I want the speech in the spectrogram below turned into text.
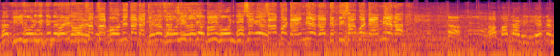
ਮੈਂ 20 ਫੋਨ ਕੀਤੇ ਮੇਰੇ ਕੋਲ। ਅਫਸਰ ਫੋਨ ਨਹੀਂ ਤੁਹਾਡਾ ਮੇਰਾ ਫੋਨ ਨਹੀਂ ਚੁੱਕਿਆ, ਵੀਹ ਫੋਨ ਕੀਤੇ SHO ਸਾਹਿਬ ਕੋਲ ਟਾਈਮ ਨਹੀਂ ਹੈਗਾ ਡਿਪਟੀ ਸਾਹਿਬ ਕੋਲ ਟਾਈਮ ਨਹੀਂ ਹੈਗਾ। ਆਪਾਂ ਤੁਹਾਡੀ ਮਿੰਟ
